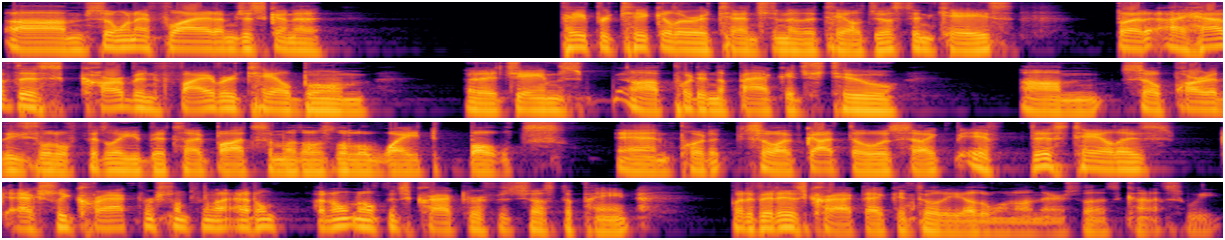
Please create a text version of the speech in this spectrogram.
Um, so when I fly it, I'm just gonna pay particular attention to the tail just in case. But I have this carbon fiber tail boom that James uh, put in the package too. Um, so part of these little fiddly bits, I bought some of those little white bolts and put it. So I've got those. So I, if this tail is actually cracked or something like, I don't, I don't know if it's cracked or if it's just the paint. But if it is cracked, I can throw the other one on there. So that's kind of sweet.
